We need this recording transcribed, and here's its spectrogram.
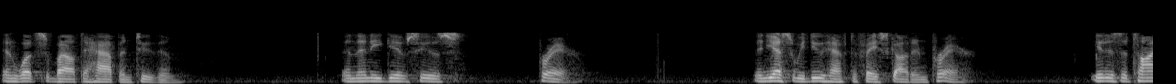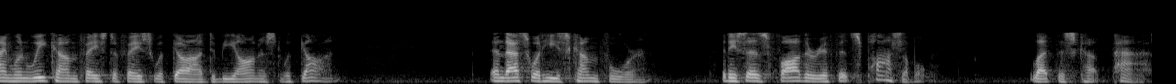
and what's about to happen to them. And then he gives his prayer. And yes, we do have to face God in prayer. It is a time when we come face to face with God to be honest with God. And that's what he's come for. And he says, Father, if it's possible, let this cup pass.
